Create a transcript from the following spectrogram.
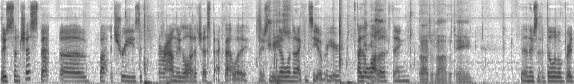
There's some chests back uh, by the trees. If you're around, there's a lot of chests back that way. There's Trees. no one that I can see over here. By the Trees. lava thing. By the lava thing. And then there's the, the little bridge.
